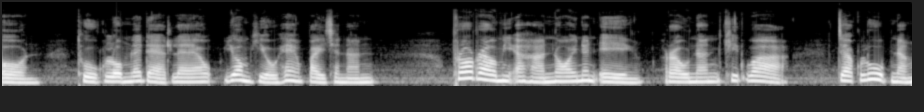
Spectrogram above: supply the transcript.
อ่อน ถูกลมและแดดแล้วย่อมเหี่ยวแห้งไปฉะนั้น เพราะเรามีอาหารน้อยนั่นเอง เรานั้นคิดว่า จากรูปหนัง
